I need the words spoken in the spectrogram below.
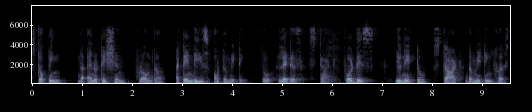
stopping the annotation from the attendees of the meeting. So let us start. For this you need to start the meeting first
